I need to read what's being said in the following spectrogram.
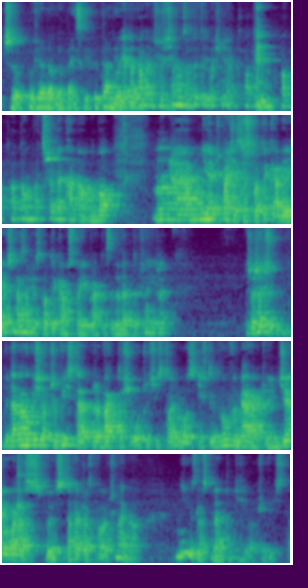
czy odpowiadam na Pańskie pytanie. Bo ja do Pana jeszcze chciałem zapytać właśnie o, o, o tą potrzebę kanonu, bo mm, nie wiem, czy Pan się z tym spotyka, ale ja czasem się spotykam w swojej praktyce dydaktycznej, że, że rzeczy wydawałoby się oczywiste, że warto się uczyć historii muzyki w tych dwóch wymiarach, czyli dzieł oraz zaplecza społecznego. Nie jest dla studentów dzisiaj oczywista.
